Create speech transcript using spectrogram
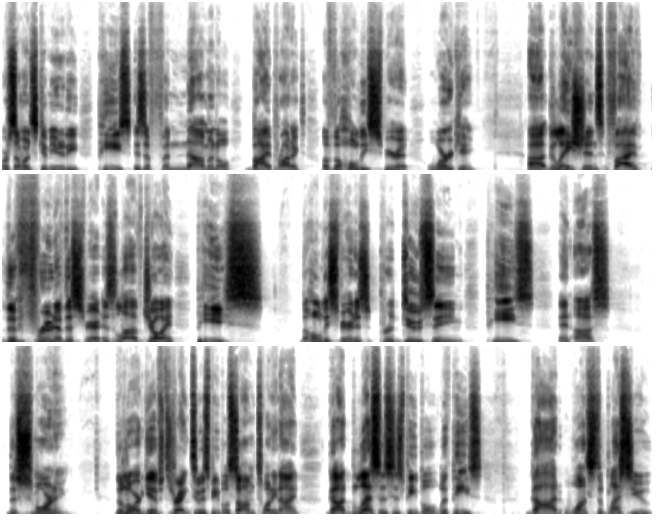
or someone's community, peace is a phenomenal byproduct of the Holy Spirit working. Uh, Galatians 5, the fruit of the Spirit is love, joy, peace. The Holy Spirit is producing peace in us this morning. The Lord gives strength to his people. Psalm 29 God blesses his people with peace. God wants to bless you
